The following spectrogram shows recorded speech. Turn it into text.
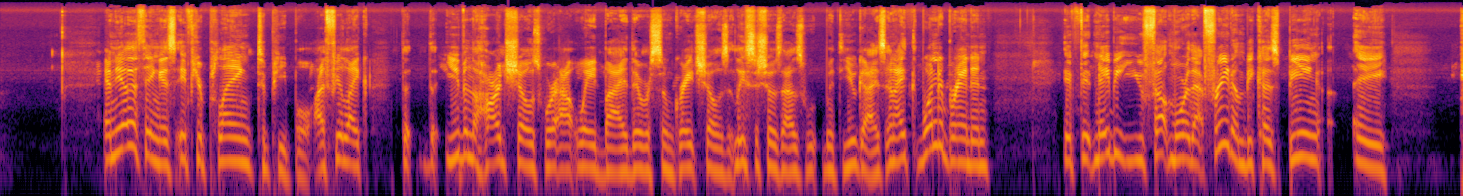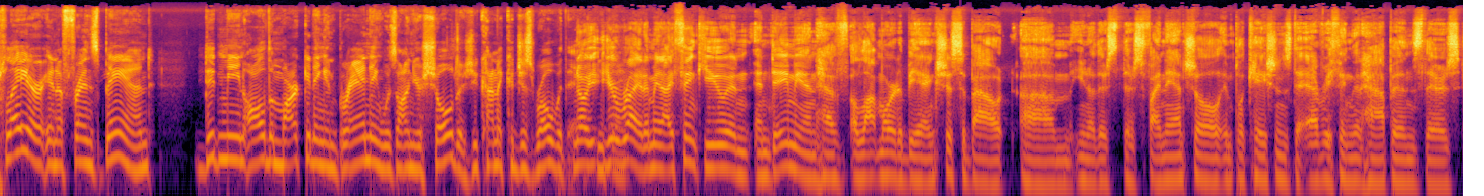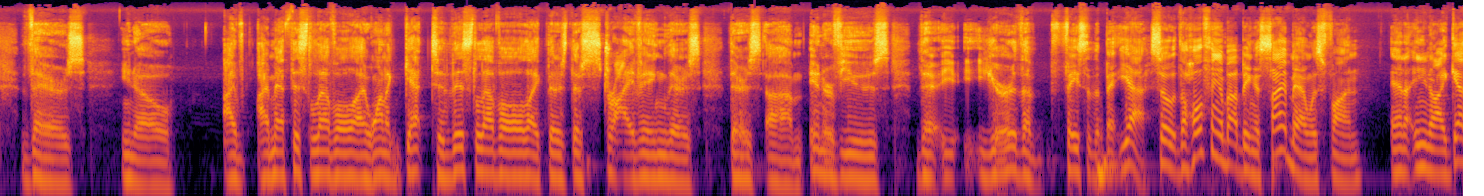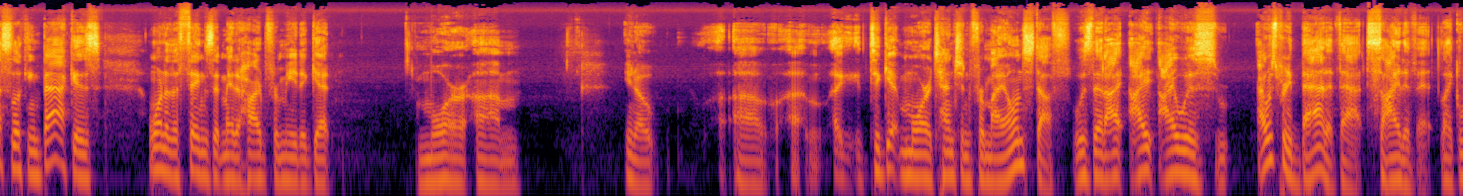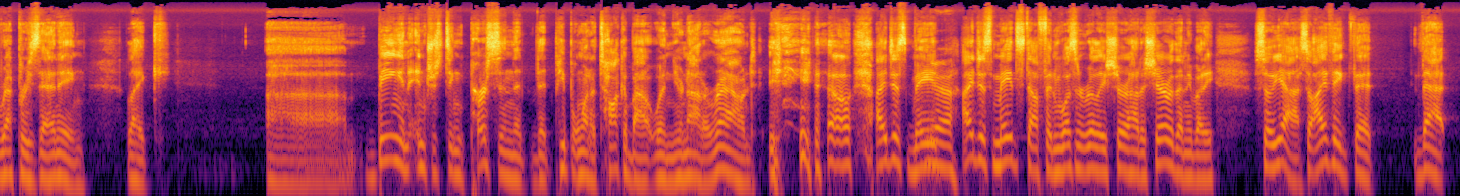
and the other thing is if you're playing to people i feel like the, the, even the hard shows were outweighed by there were some great shows at least the shows i was w- with you guys. And i wonder brandon if it maybe you felt more of that freedom because being a player in a friend's band didn't mean all the marketing and branding was on your shoulders. You kind of could just roll with it. No, you're think? right. I mean, I think you and, and Damien have a lot more to be anxious about. Um, you know, there's there's financial implications to everything that happens. There's there's you know I've, I'm at this level. I want to get to this level. Like there's there's striving. There's there's um, interviews. There, you're the face of the band. Yeah. So the whole thing about being a sideman was fun. And you know, I guess looking back is one of the things that made it hard for me to get more, um, you know, uh, uh, to get more attention for my own stuff was that I, I I was I was pretty bad at that side of it, like representing like uh, being an interesting person that that people want to talk about when you're not around. you know, I just made yeah. I just made stuff and wasn't really sure how to share with anybody. So yeah, so I think that that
